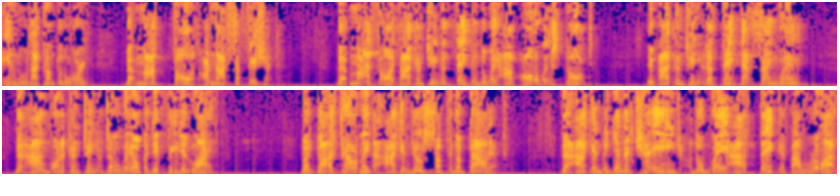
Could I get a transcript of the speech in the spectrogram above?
in, as I come to the Lord, that my thoughts are not sufficient. That my thought, if I continue thinking the way I've always thought, if I continue to think that same way, then I'm going to continue to live a defeated life. But God's telling me that I can do something about it. That I can begin to change the way I think if I realize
